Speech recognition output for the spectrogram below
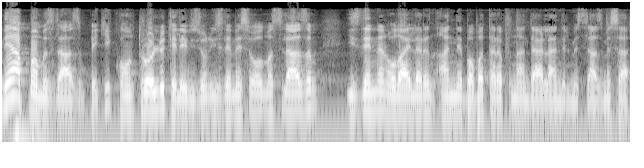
Ne yapmamız lazım peki? Kontrollü televizyon izlemesi olması lazım. İzlenilen olayların anne baba tarafından değerlendirilmesi lazım. Mesela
